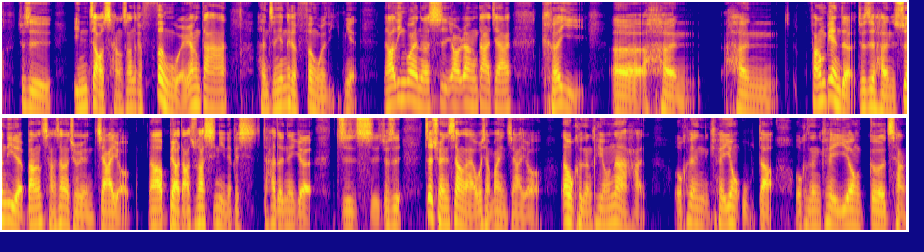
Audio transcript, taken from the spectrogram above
就是营造场上那个氛围，让大家很沉浸那个氛围里面。然后另外呢，是要让大家可以呃很很方便的，就是很顺利的帮场上的球员加油，然后表达出他心里那个他的那个支持，就是这拳上来，我想帮你加油。那我可能可以用呐喊，我可能可以用舞蹈，我可能可以用歌唱，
